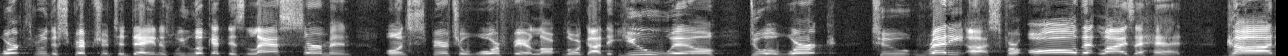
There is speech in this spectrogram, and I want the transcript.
work through the scripture today and as we look at this last sermon on spiritual warfare, Lord God, that you will do a work to ready us for all that lies ahead. God,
